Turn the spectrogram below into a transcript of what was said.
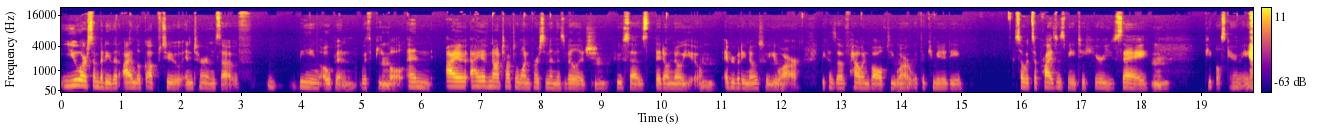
you are somebody that I look up to in terms of being open with people and I I have not talked to one person in this village Mm. who says they don't know you. Mm. Everybody knows who you Mm. are because of how involved you are Mm. with the community. So it surprises me to hear you say Mm. people scare me.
